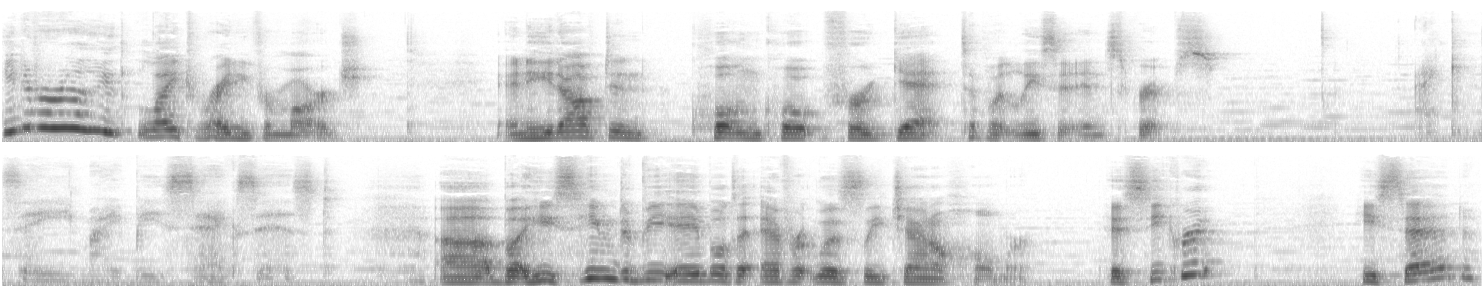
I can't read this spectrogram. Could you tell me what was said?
he never really liked writing for Marge, and he'd often quote unquote forget to put Lisa in scripts. I can say he might be sexist. Uh, but he seemed to be able to effortlessly channel Homer. His secret, he said,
